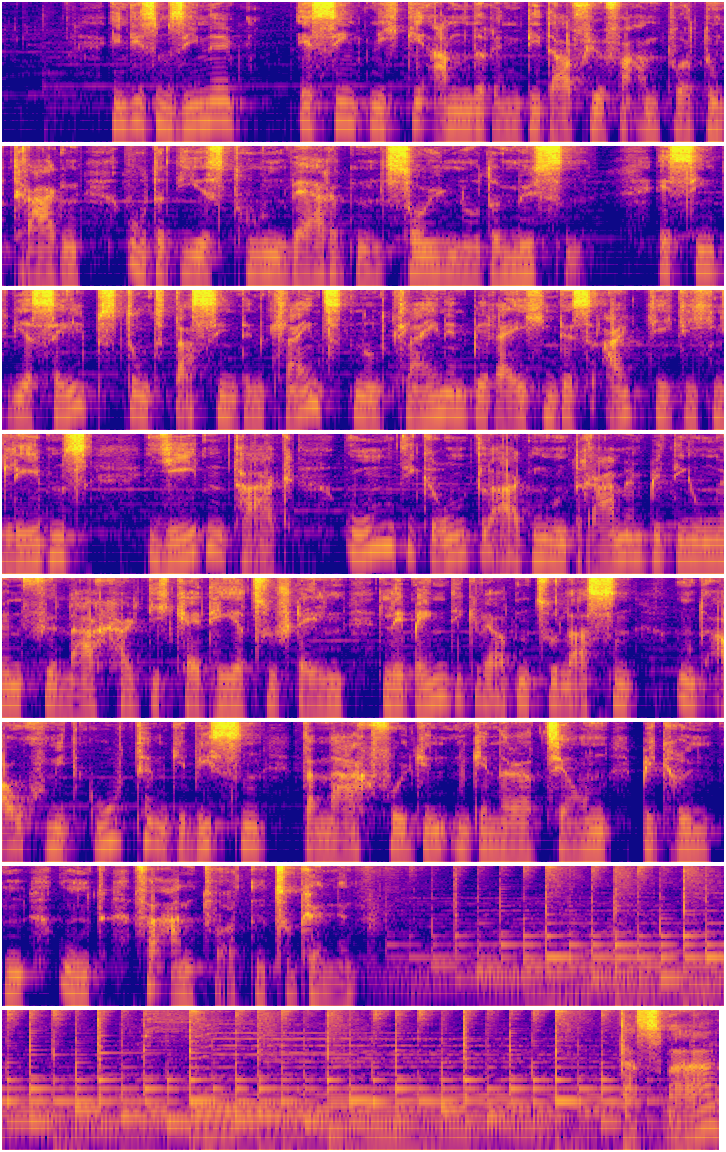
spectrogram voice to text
In diesem Sinne, es sind nicht die anderen, die dafür Verantwortung tragen oder die es tun werden, sollen oder müssen. Es sind wir selbst und das in den kleinsten und kleinen Bereichen des alltäglichen Lebens jeden Tag, um die Grundlagen und Rahmenbedingungen für Nachhaltigkeit herzustellen, lebendig werden zu lassen und auch mit gutem Gewissen der nachfolgenden Generation begründen und verantworten zu können. Das war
